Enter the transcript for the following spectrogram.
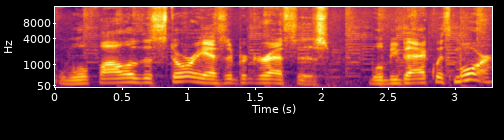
we'll follow the story as it progresses. We'll be back with more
